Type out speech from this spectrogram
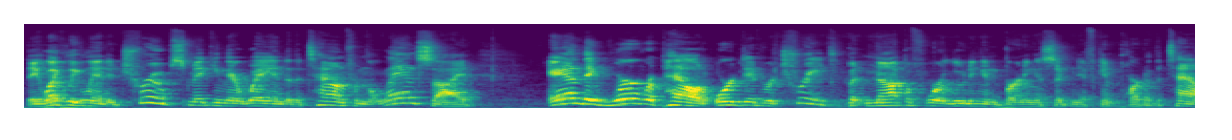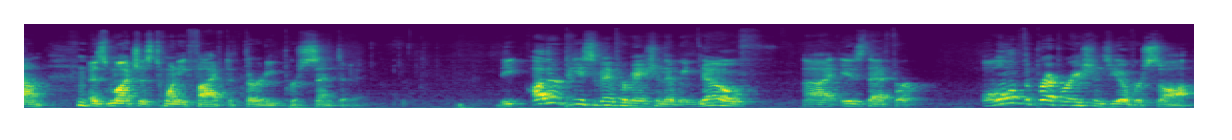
They likely landed troops making their way into the town from the land side, and they were repelled or did retreat, but not before looting and burning a significant part of the town, as much as 25 to 30 percent of it. The other piece of information that we know uh, is that for all of the preparations he oversaw,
